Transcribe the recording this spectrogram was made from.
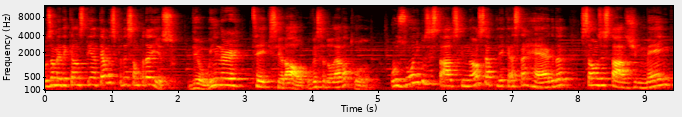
Os americanos têm até uma expressão para isso. The winner takes it all. O vencedor leva tudo. Os únicos estados que não se aplica esta regra são os estados de Maine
